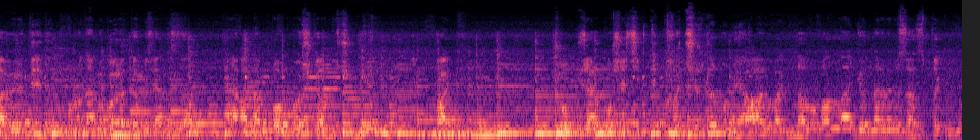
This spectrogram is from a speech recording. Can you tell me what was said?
Abi dedim bunu da mı gol atamayacaksınız lan? Yani adam bomboş kaldı çünkü. Bak çok güzel boşa çıktı kaçırdı bunu ya abi bak lavı vallahi göndermemiz lazım takımda.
